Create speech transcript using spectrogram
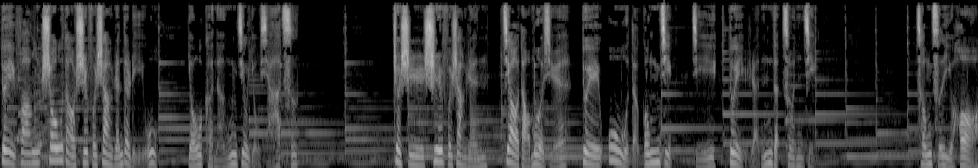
对方收到师傅上人的礼物。”有可能就有瑕疵。这是师傅上人教导墨学对物的恭敬及对人的尊敬。从此以后，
